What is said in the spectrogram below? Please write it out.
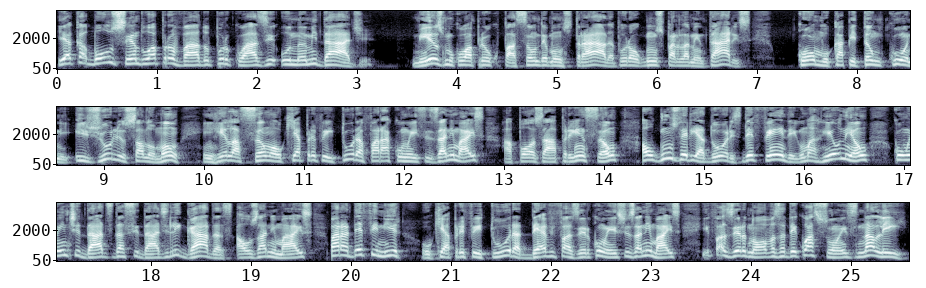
e acabou sendo aprovado por quase unanimidade. Mesmo com a preocupação demonstrada por alguns parlamentares, como o capitão Cune e Júlio Salomão em relação ao que a prefeitura fará com esses animais após a apreensão, alguns vereadores defendem uma reunião com entidades da cidade ligadas aos animais para definir o que a prefeitura deve fazer com esses animais e fazer novas adequações na lei.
